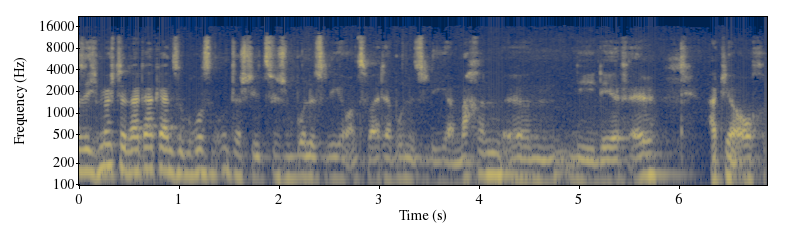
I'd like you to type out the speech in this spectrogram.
Also ich möchte da gar keinen so großen Unterschied zwischen Bundesliga und zweiter Bundesliga machen. Ähm, die DFL hat ja auch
